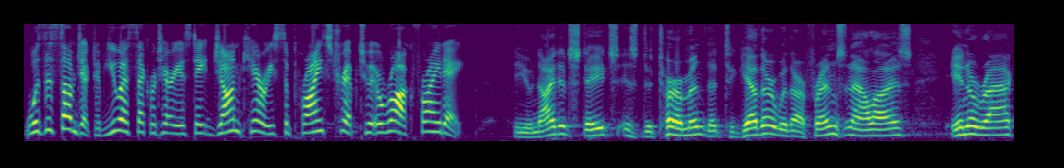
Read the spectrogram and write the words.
was the subject of U.S. Secretary of State John Kerry's surprise trip to Iraq Friday. The United States is determined that together with our friends and allies in Iraq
